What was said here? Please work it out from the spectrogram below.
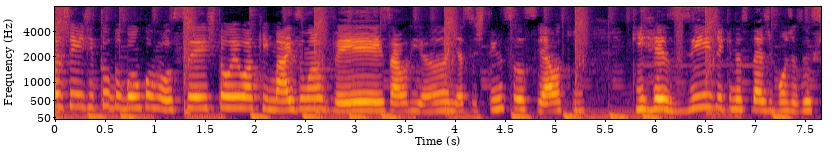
Olá, gente, tudo bom com vocês? Estou eu aqui mais uma vez, Auriane, assistente social aqui, que reside aqui na cidade de Bom Jesus,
